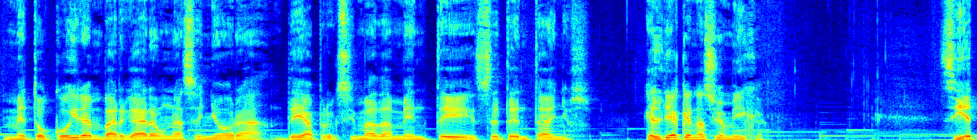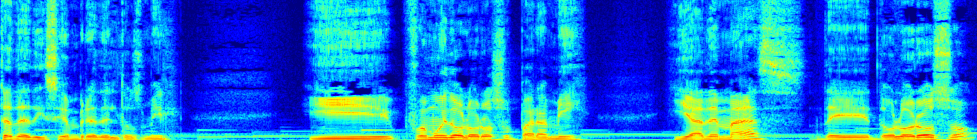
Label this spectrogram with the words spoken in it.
me tocó ir a embargar a una señora de aproximadamente 70 años, el día que nació mi hija, 7 de diciembre del 2000. Y fue muy doloroso para mí y además de doloroso,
